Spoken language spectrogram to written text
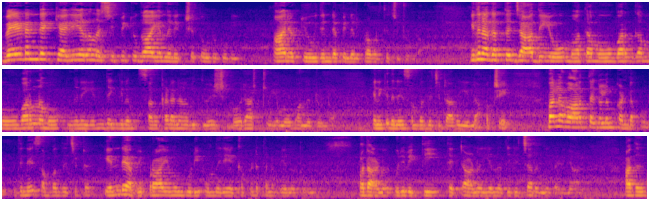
വേടന്റെ കരിയർ നശിപ്പിക്കുക എന്ന ലക്ഷ്യത്തോടുകൂടി ആരൊക്കെയോ ഇതിന്റെ പിന്നിൽ പ്രവർത്തിച്ചിട്ടുണ്ട്. ഇതിനകത്ത് ജാതിയോ മതമോ വർഗമോ വർണമോ അങ്ങനെ എന്തെങ്കിലും സംഘടനാ വിദ്വേഷമോ രാഷ്ട്രീയമോ വന്നിട്ടുണ്ടോ? എനിക്കിതിനെ സംബന്ധിച്ചിട്ട് അറിയില്ല. പക്ഷേ പല വാർത്തകളും കണ്ടപ്പോൾ ഇതിനെ സംബന്ധിച്ചിട്ട് എന്റെ അഭിപ്രായവും കൂടി ഒന്ന് രേഖപ്പെടുത്തണം എന്ന് തോന്നി. അതാണ് ഒരു വ്യക്തി തെറ്റാണ് എന്ന് തിരിച്ചറിഞ്ഞു കഴിഞ്ഞാൽ അത്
